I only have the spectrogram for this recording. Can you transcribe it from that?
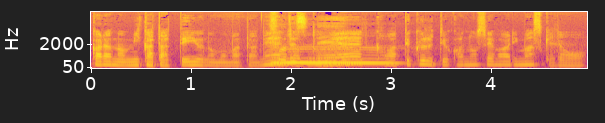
からの見方っていうのもまたねそうですね変わってくるっていう可能性はありますけど。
